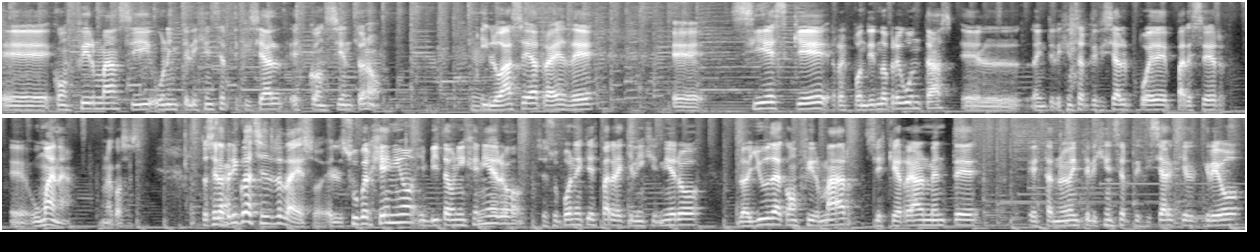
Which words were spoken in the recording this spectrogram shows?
eh, confirma si una inteligencia artificial es consciente o no. Mm. Y lo hace a través de eh, si es que respondiendo preguntas la inteligencia artificial puede parecer humana, una cosa así. Entonces la película se trata de eso. El super genio invita a un ingeniero, se supone que es para que el ingeniero lo ayude a confirmar si es que realmente esta nueva inteligencia artificial que él creó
